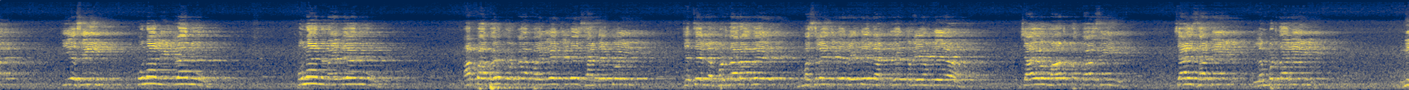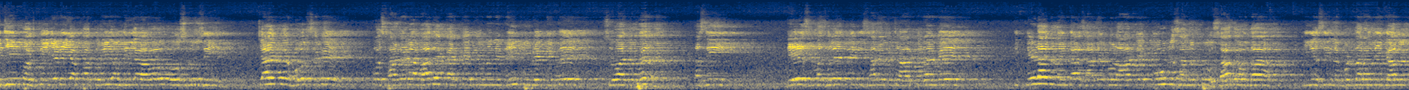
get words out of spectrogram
ਕਿ ਅਸੀਂ ਉਹਨਾਂ ਲੀਡਰਾਂ ਨੂੰ, ਉਹਨਾਂ ਨੁਮਾਇੰਦਿਆਂ ਨੂੰ ਆਪਾਂ ਫਿਰ ਵੋਟਾਂ ਪਾਈਏ ਜਿਹੜੇ ਸਾਡੇ ਕੋਈ ਜਿੱਥੇ ਲੰਬੜਦਾਰਾਂ ਦੇ ਮਸਲੇ ਜਿਹੜੇ ਰਹਿੰਦੇ ਇਲਾਕੇ ਦੇ ਤੁਰੇ ਆਉਂਦੇ ਆ, ਚਾਹੇ ਉਹ ਮਾਣ ਪੱਤਾ ਸੀ, ਚਾਹੇ ਸਾਡੀ ਲੰਬੜਦਾਰੀ ਨਿੱਜੀ ਭਗਤੀ ਜਿਹੜੀ ਆਪਾਂ ਤੁਰੀ ਆਉਂਦੀ ਆ, ਉਹ ਉਸ ਨੂੰ ਸੀ, ਚਾਹੇ ਕੋਈ ਹੋਰ ਸਕੇ ਉਹ ਸਾਡੇ ਨਾਲ ਵਾਅਦੇ ਕਰਕੇ ਵੀ ਉਹਨਾਂ ਨੇ ਨਹੀਂ ਪੂਰੇ ਕੀਤੇ। ਸੋ ਅੱਜ ਫਿਰ ਅਸੀਂ ਇਸ ਮਸਲੇ ਤੇ ਵੀ ਸਾਰੇ ਵਿਚਾਰ ਕਰਾਂਗੇ ਕਿ ਕਿਹੜਾ ਨੁਮਾਇੰਦਾ ਸਾਡੇ ਕੋਲ ਆ ਕੇ ਪੂਰਨ ਸਾਨੂੰ ਭਰੋਸਾ ਦਿਵਾਉਂਦਾ ਕਿ ਅਸੀਂ ਲੰਬੜਦਾਰਾਂ ਦੀ ਗੱਲ?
